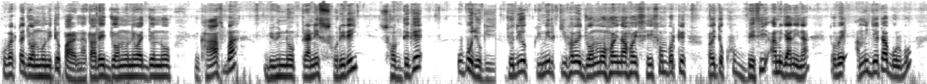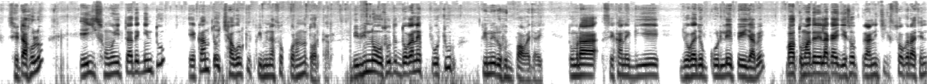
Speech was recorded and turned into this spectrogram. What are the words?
খুব একটা জন্ম নিতে পারে না। তাদের জন্ম নেওয়ার জন্য ঘাস বা বিভিন্ন প্রাণীর শরীরেই সবথেকে উপযোগী। যদিও কৃমির কীভাবে জন্ম হয়, না হয় সেই সম্পর্কে হয়তো খুব বেশি আমি জানি না। তবে আমি যেটা বলব, সেটা হলো এই সময়টাতে কিন্তু একান্তই ছাগলকে কৃমিনাশক করানো দরকার। বিভিন্ন ওষুধের দোকানে প্রচুর কৃমির ওষুধ পাওয়া যায়। তোমরা সেখানে গিয়ে যোগাযোগ করলেই পেয়ে যাবে বা তোমাদের এলাকায় যেসব প্রাণী চিকিৎসকরা আছেন,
